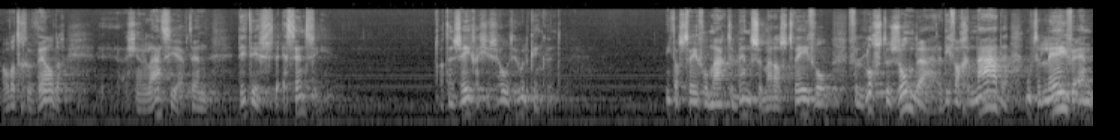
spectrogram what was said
Oh, wat geweldig als je een relatie hebt. En dit is de essentie. Wat een zegen als je zo het huwelijk in kunt. Niet als twee volmaakte mensen, maar als twee vol verloste zondaren. Die van genade moeten leven en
